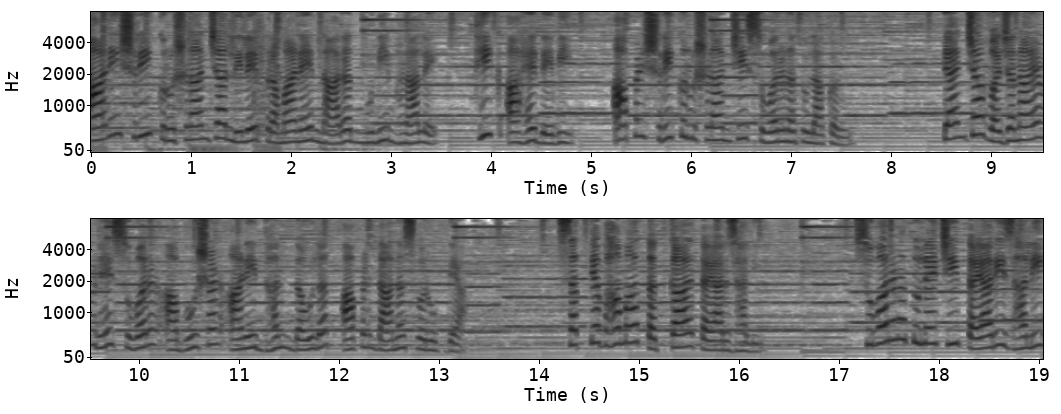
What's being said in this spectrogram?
आणि श्री कृष्णांच्या लिलेप्रमाणे नारद मुनी म्हणाले ठीक आहे देवी आपण श्रीकृष्णांची सुवर्ण तुला करू. त्यांच्या वजनाएवढे सुवर्ण आभूषण आणि धन दौलत आपण दानस्वरूप द्या. सत्यभामा तत्काळ तयार झाली. सुवर्ण तुलेची तयारी झाली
